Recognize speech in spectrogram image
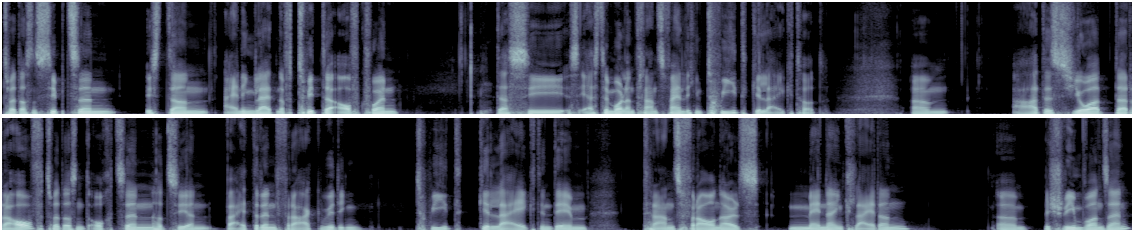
2017 ist dann einigen Leuten auf Twitter aufgefallen, dass sie das erste Mal einen transfeindlichen Tweet geliked hat. Ähm, auch das Jahr darauf, 2018, hat sie einen weiteren fragwürdigen Tweet geliked, in dem Transfrauen als Männer in Kleidern ähm, beschrieben worden sind.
